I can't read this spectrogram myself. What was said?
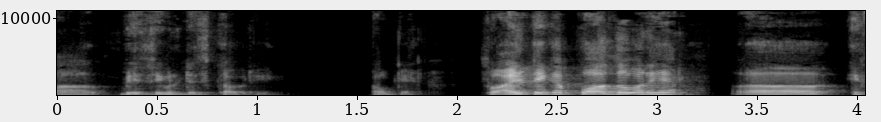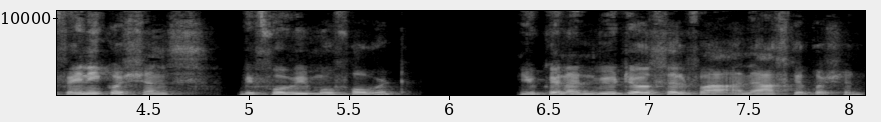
uh, basic discovery. Okay. So i'll take a pause over here. Uh, if any questions before we move forward you can unmute yourself uh, and ask a question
